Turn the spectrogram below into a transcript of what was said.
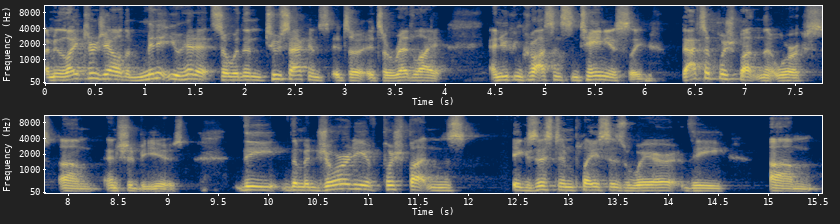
I mean, the light turns yellow the minute you hit it. So within two seconds, it's a it's a red light, and you can cross instantaneously. That's a push button that works um, and should be used. the The majority of push buttons exist in places where the um,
